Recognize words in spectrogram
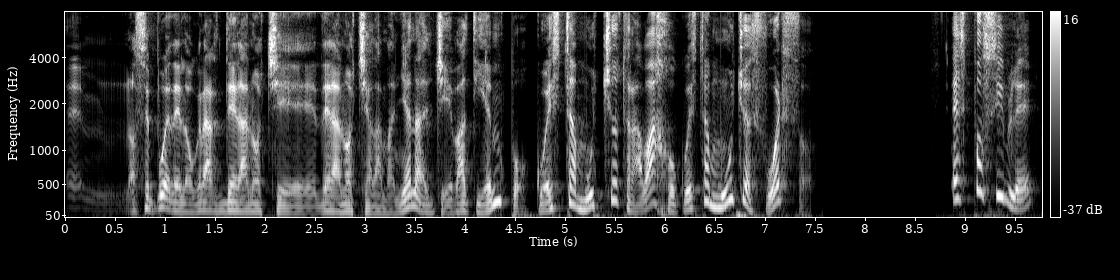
em, no se puede lograr de la noche, de la noche a la mañana. Lleva tiempo, cuesta mucho trabajo, cuesta mucho esfuerzo. Es posible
